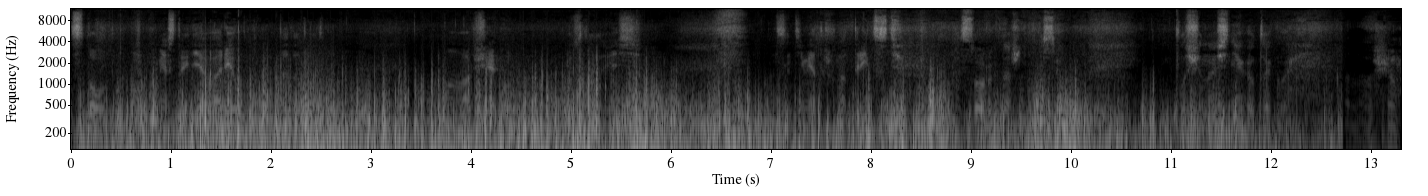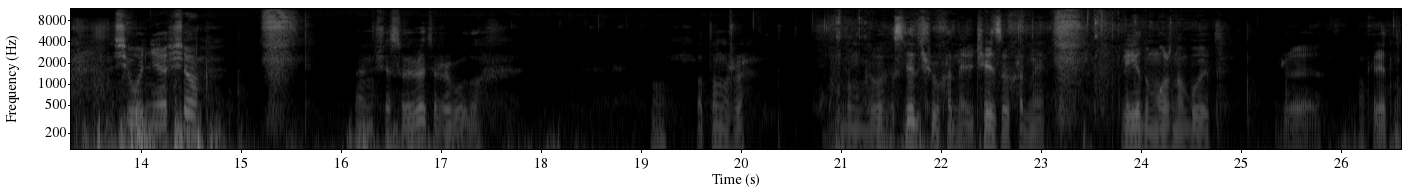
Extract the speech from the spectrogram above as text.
Стол, ну, место, где я варил, вот этот вот, он вообще просто весь сантиметров на 30, 40 даже посыл толщиной снега такой. В общем, на сегодня я все. Сейчас уезжать уже буду. Ну, потом уже, думаю, следующие выходные или через выходные приеду, можно будет уже конкретно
